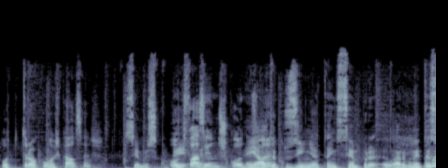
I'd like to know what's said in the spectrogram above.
Ou te trocam as calças, Sim, mas ou te em, fazem um desconto. em não é? alta cozinha tem sempre a Mas não argumentação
